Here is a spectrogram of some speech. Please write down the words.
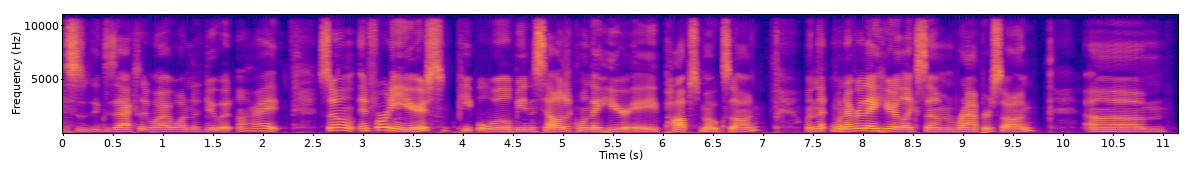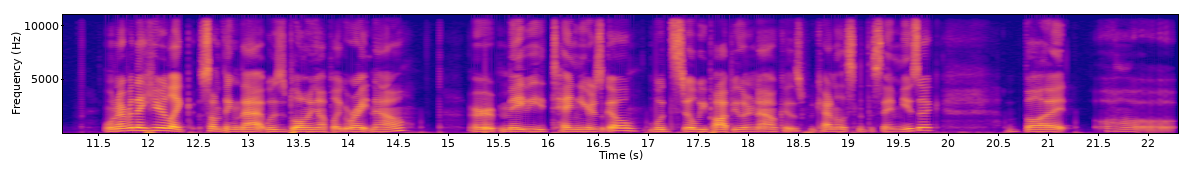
This is exactly why I wanted to do it. All right. So, in 40 years, people will be nostalgic when they hear a Pop Smoke song, when the, whenever they hear like some rapper song, um, whenever they hear like something that was blowing up like right now, or maybe 10 years ago, would still be popular now because we kind of listen to the same music. But uh,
